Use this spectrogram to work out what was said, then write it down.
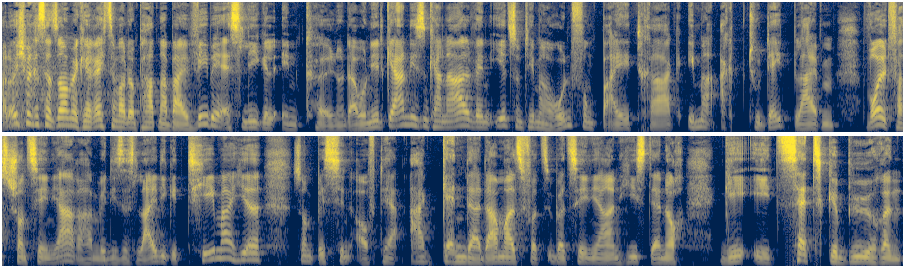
Hallo, ich bin Christian Solmecke, Rechtsanwalt und Partner bei WBS Legal in Köln und abonniert gern diesen Kanal, wenn ihr zum Thema Rundfunkbeitrag immer up-to-date bleiben wollt. Fast schon zehn Jahre haben wir dieses leidige Thema hier so ein bisschen auf der Agenda. Damals vor über zehn Jahren hieß der noch GEZ-Gebühren.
